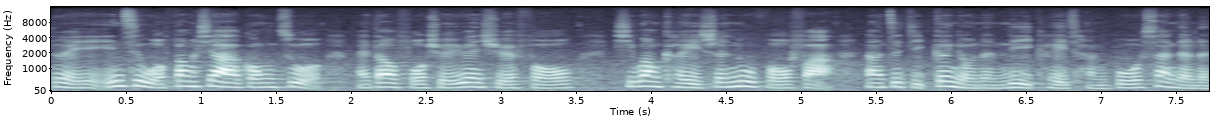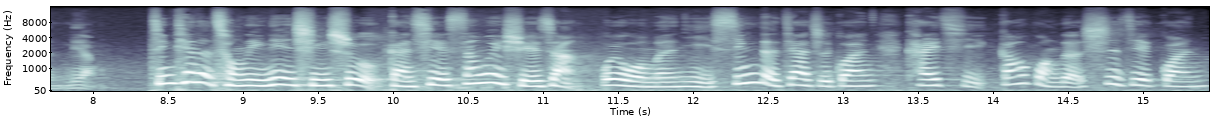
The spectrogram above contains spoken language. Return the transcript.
对，因此我放下工作，来到佛学院学佛，希望可以深入佛法，让自己更有能力可以传播善的能量。今天的丛林念心术，感谢三位学长为我们以新的价值观开启高广的世界观。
